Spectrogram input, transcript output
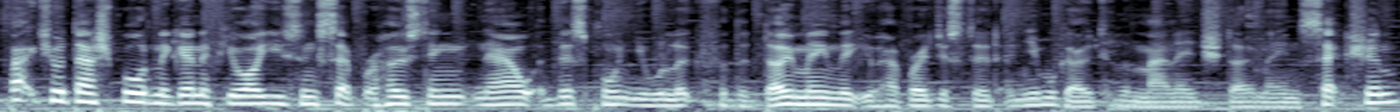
Back to your dashboard and again if you are using separate hosting now at this point you will look for the domain that you have registered and you will go to the manage domain section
